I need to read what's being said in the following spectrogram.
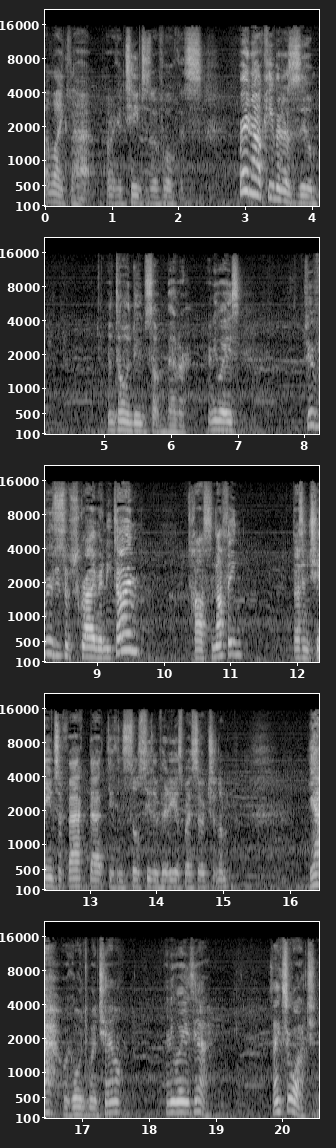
I like that. I can change the focus. Right now, keep it as zoom. Until I'm doing something better. Anyways, feel free to subscribe anytime. Costs nothing. Doesn't change the fact that you can still see the videos by searching them. Yeah, we're going to my channel. Anyways, yeah. Thanks for watching.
